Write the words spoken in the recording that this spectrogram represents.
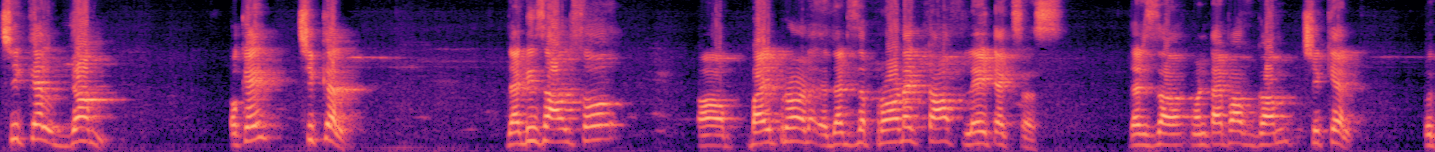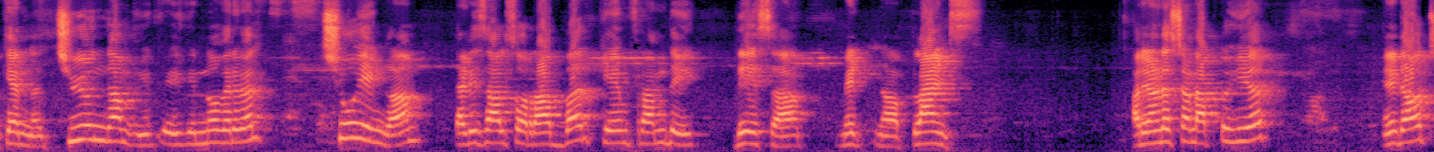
chicle gum. Okay? Chicle that is also uh, byproduct that is the product of latexes. That is the one type of gum chicle we can chewing gum you, you know very well. Chewing gum that is also rubber came from the these uh, uh, plants. Are you understand up to here? Any doubt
